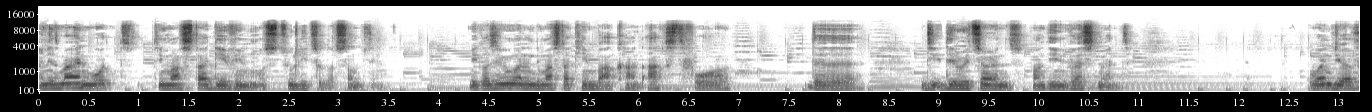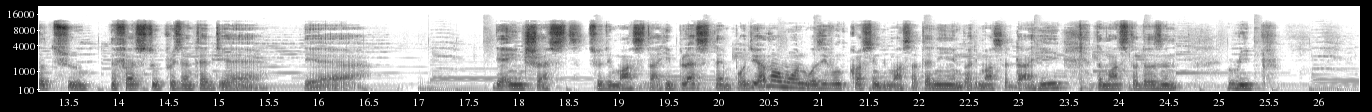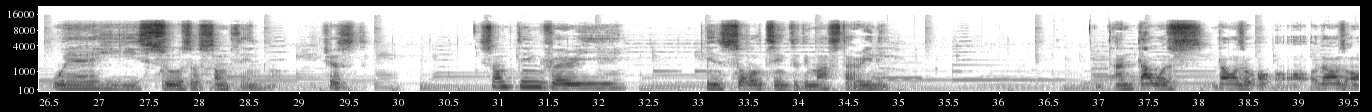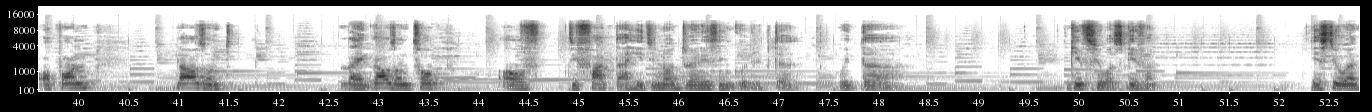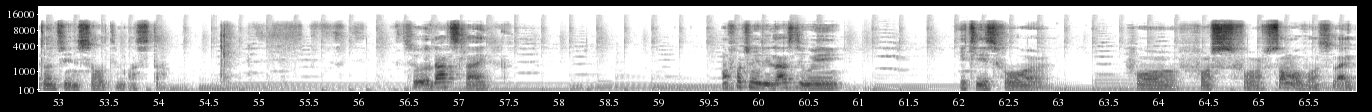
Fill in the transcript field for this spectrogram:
in his mind, what the master gave him was too little or something. Because even when the master came back and asked for the the, the returns on the investment. When the other two, the first two presented their their their interest to the master, he blessed them. But the other one was even crossing the master, telling him that the master that he, the master, doesn't reap where he sows or something. Just something very insulting to the master, really. And that was that was uh, uh, that was upon that was on like that was on top of the fact that he did not do anything good with the with the gift he was given. He still went on to insult the master. So that's like, unfortunately, that's the way it is for for for for some of us. Like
